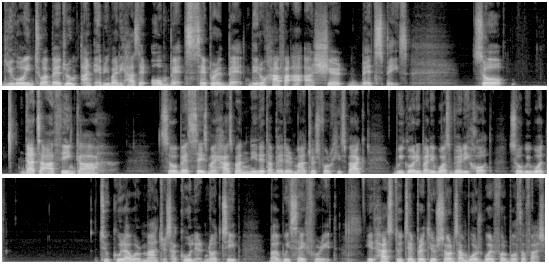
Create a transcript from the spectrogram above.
You go into a bedroom and everybody has their own bed separate bed. They don't have a, a shared bed space. So that's i think uh, so beth says my husband needed a better mattress for his back. We got it but it was very hot. So we bought to cool our mattress a cooler not cheap but we saved for it. It has two temperature zones and works well for both of us.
